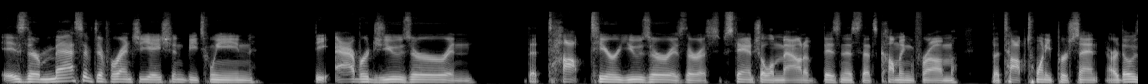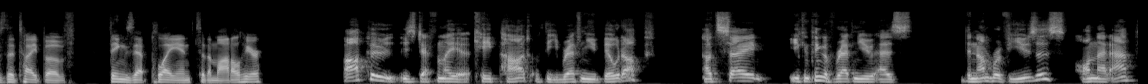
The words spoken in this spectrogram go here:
is there massive differentiation between the average user and the top tier user? Is there a substantial amount of business that's coming from the top 20%? Are those the type of things that play into the model here? ARPU is definitely a key part of the revenue buildup. I'd say you can think of revenue as the number of users on that app,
